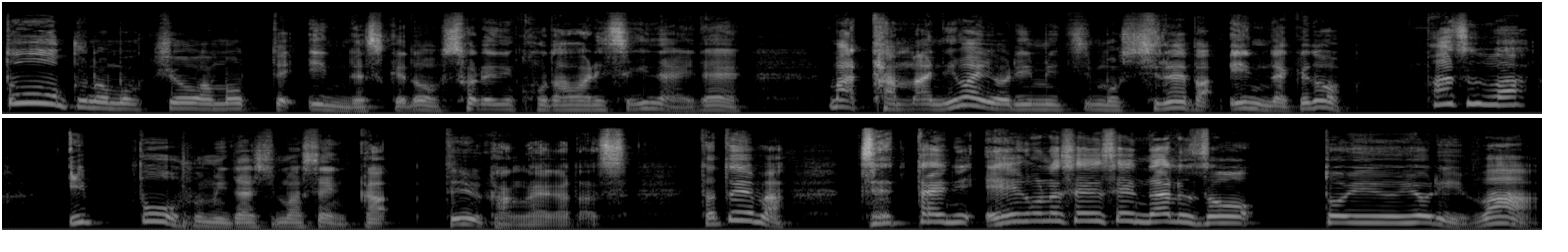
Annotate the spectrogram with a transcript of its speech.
遠くの目標は持っていいんですけどそれにこだわりすぎないでまあたまには寄り道も知ればいいんだけどまずは一歩を踏み出しませんか？っていう考え方です。例えば絶対に英語の先生になるぞというよりは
